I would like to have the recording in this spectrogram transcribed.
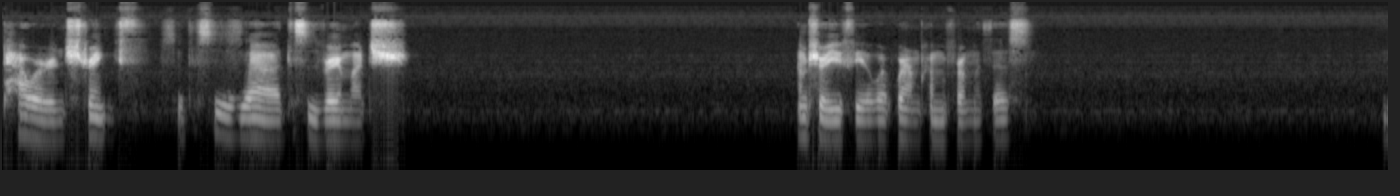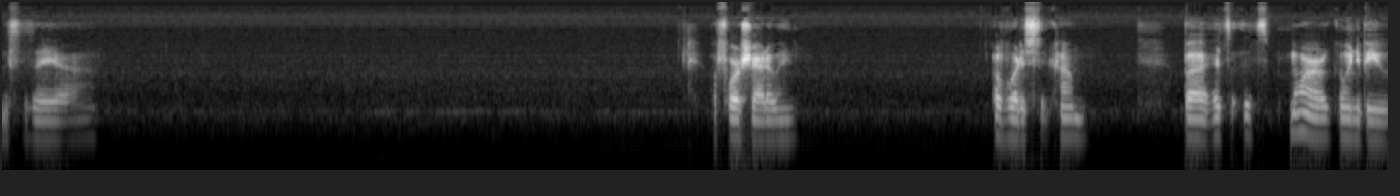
power and strength. So this is uh, this is very much I'm sure you feel where I'm coming from with this. This is a uh, a foreshadowing of what is to come, but it's it's more going to be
